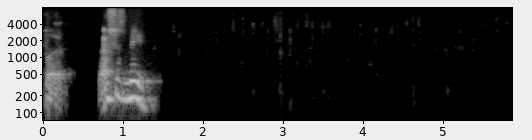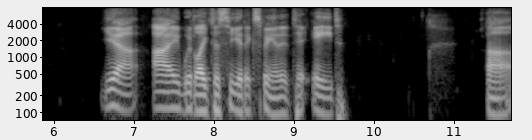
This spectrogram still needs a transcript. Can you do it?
but that's just me. Yeah, I would like to see it expanded to eight. Uh,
